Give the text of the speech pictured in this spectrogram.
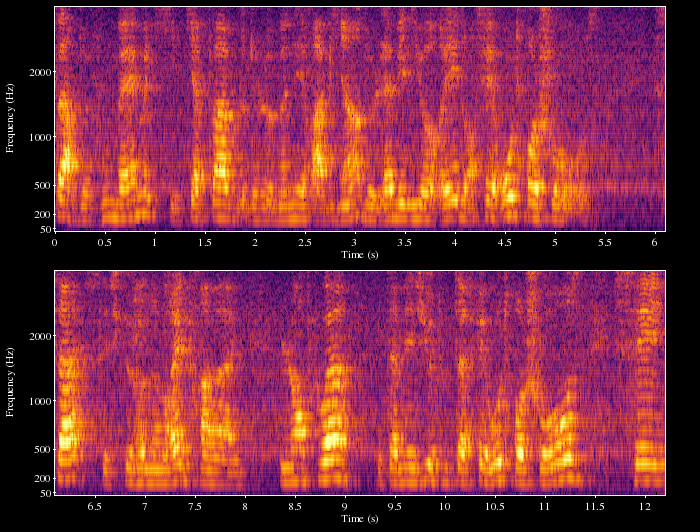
part de vous-même qui est capable de le mener à bien, de l'améliorer, d'en faire autre chose. Ça, c'est ce que je nommerais le travail. L'emploi est à mes yeux tout à fait autre chose. C'est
